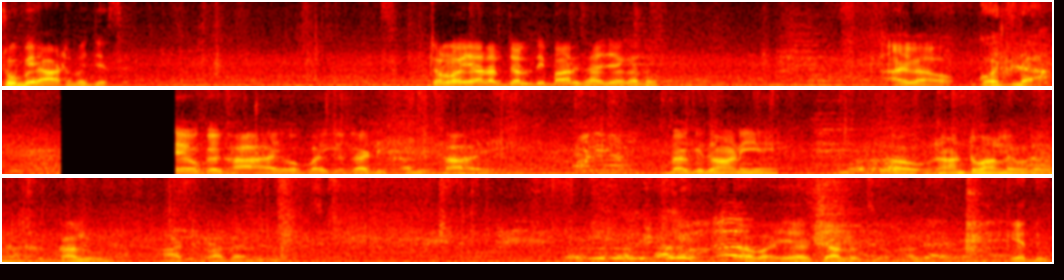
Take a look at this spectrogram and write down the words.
सुबह आठ बजे से। चलो यार, अब जल्दी बारिश आ जाएगा तो। आएगा गोजला। के खा, आयो भाई के गाड़ी खाली, खा है बाकी तो आनी है। रांठवा ले कालू। आठ वागा ભાઈ, એ ચાલુ થયો ખાલી કેદું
